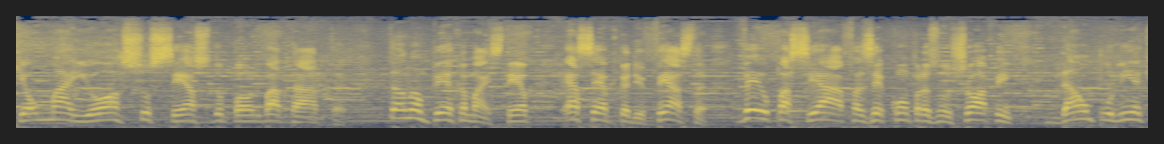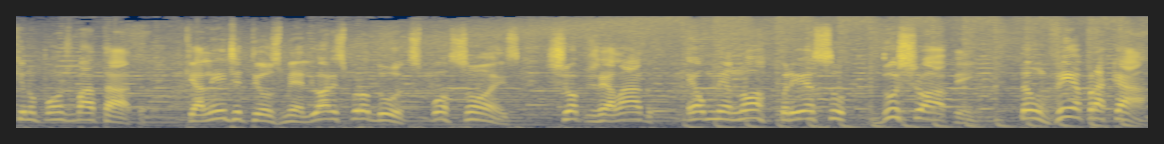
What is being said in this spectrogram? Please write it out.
que é o maior sucesso do pão de batata. Então não perca mais tempo. Essa época de festa, veio passear, fazer compras no shopping, dá um pulinho aqui no Pão de Batata. Que além de ter os melhores produtos, porções, chopp gelado, é o menor preço do shopping. Então venha pra cá.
